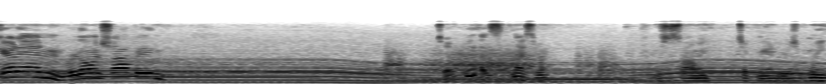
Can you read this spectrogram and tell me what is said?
Get in! We're going shopping! So, yeah, that's nice of him. He just saw me, took me under his wing.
